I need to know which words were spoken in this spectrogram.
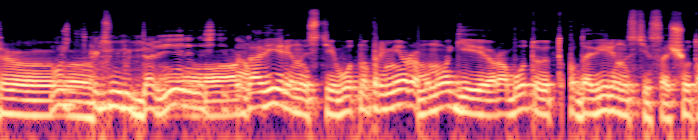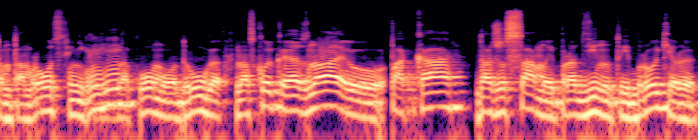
Э, Может, какие-нибудь доверенности? Там? Доверенности. Вот, например, многие работают по доверенности со счетом там родственника, угу. знакомого, друга. Насколько я знаю, пока даже самые продвинутые брокеры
